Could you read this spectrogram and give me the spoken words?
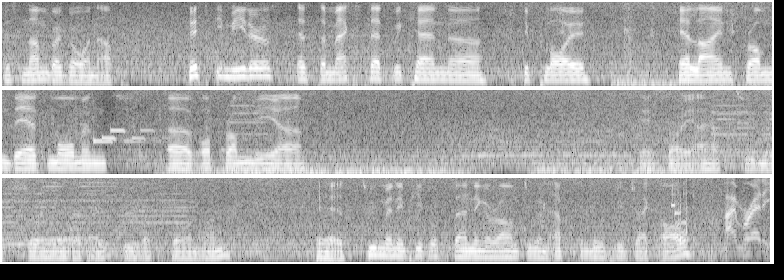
this number going up. 50 meters is the max that we can uh, deploy a line from that moment uh, or from the... Uh... Okay, sorry, I have to make sure here that I see what's going on. There is too many people standing around doing absolutely jack all. I'm ready.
